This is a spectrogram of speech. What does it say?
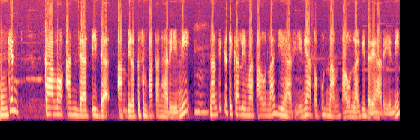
mungkin kalau Anda tidak ambil kesempatan hari ini, hmm. Nanti ketika lima tahun lagi hari ini ataupun enam tahun lagi dari hari ini,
